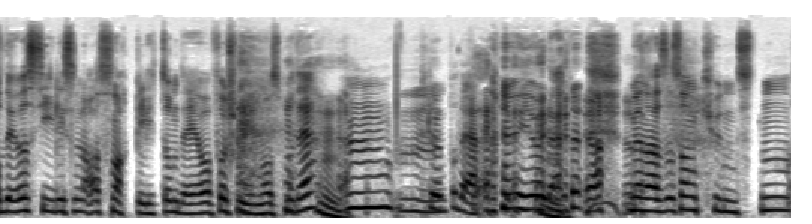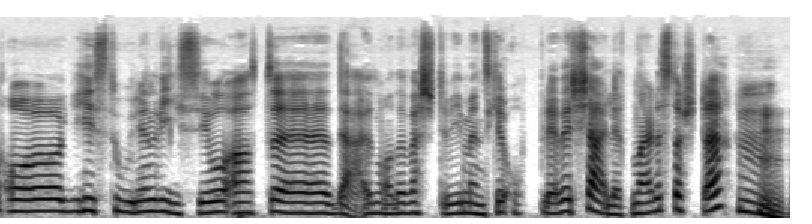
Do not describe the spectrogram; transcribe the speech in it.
Og det å si liksom la oss snakke litt om det og forsone oss med det, mm, prøv på det. Gjør det. Men altså sånn kunsten og historien viser jo at uh, det er jo noe av det verste vi mennesker opplever. Kjærligheten er det største, Mm.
